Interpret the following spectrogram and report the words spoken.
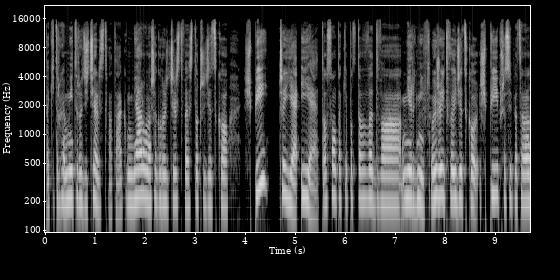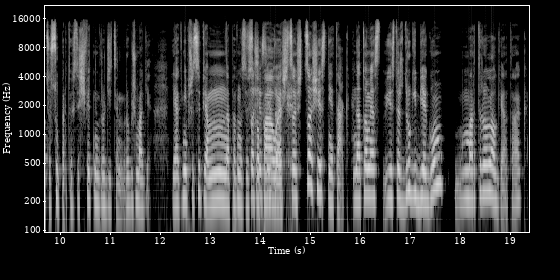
taki trochę mit rodzicielstwa, tak? Miarą naszego rodzicielstwa jest to, czy dziecko śpi, czy je i je. To są takie podstawowe dwa mierniki. Bo jeżeli twoje dziecko śpi, przesypia całe noce, super, to jesteś świetnym rodzicem, robisz magię. Jak nie przesypia, mm, na pewno coś, Coś skopałeś, tak. coś, coś jest nie tak. Natomiast jest też drugi biegun, martyrologia, tak?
